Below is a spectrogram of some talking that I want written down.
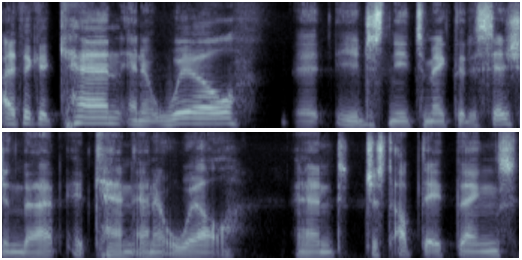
I think it can and it will. It, you just need to make the decision that it can and it will and just update things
